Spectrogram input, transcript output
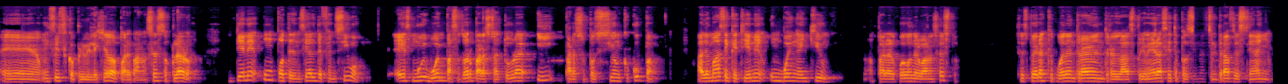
Eh, un físico privilegiado para el baloncesto, claro. Tiene un potencial defensivo es muy buen pasador para su altura y para su posición que ocupa, además de que tiene un buen IQ para el juego del baloncesto. Se espera que pueda entrar entre las primeras siete posiciones del draft de este año.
